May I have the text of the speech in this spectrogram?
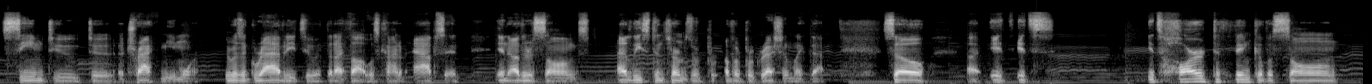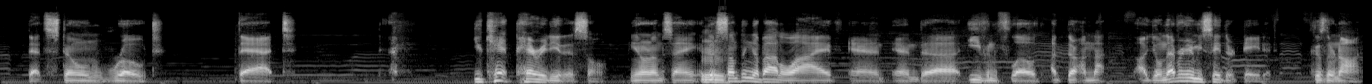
seemed to to attract me more. There was a gravity to it that I thought was kind of absent in other songs, at least in terms of, of a progression like that. So uh, it, it's it's hard to think of a song that Stone wrote that you can't parody this song. You know what I'm saying? Mm. There's something about Alive and and uh, Even Flow. I'm not uh, you'll never hear me say they're dated because they're not.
